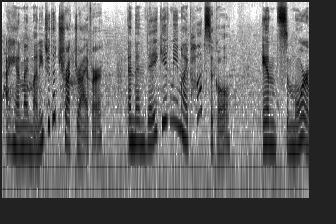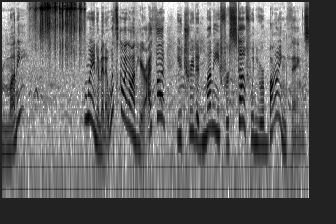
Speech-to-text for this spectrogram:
I hand my money to the truck driver, and then they give me my popsicle and some more money? Wait a minute, what's going on here? I thought you traded money for stuff when you were buying things.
